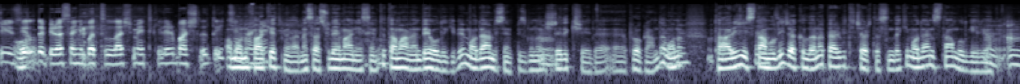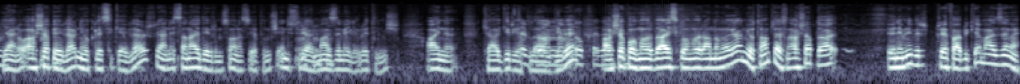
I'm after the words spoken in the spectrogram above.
yüzyılda biraz hani batılılaşma etkileri başladığı için Ama onu hani fark etmiyorlar. Mesela Süleymaniye semti tamamen Beyoğlu gibi modern bir semt. Biz bunu işledik şeyde e, programda ama onu tarihi İstanbul deyince akıllarına Pervitiç haritasındaki modern İstanbul geliyor. Hı, anladım. Yani o ahşap evler, neoklasik evler yani sanayi devrimi sonrası yapılmış, endüstriyel malzemeyle üretilmiş. Aynı kagir yapılar gibi. o. Ahşap olmaları daha eski olmaları anlamına gelmiyor. Tam tersine ahşap daha önemli bir prefabrike malzeme.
